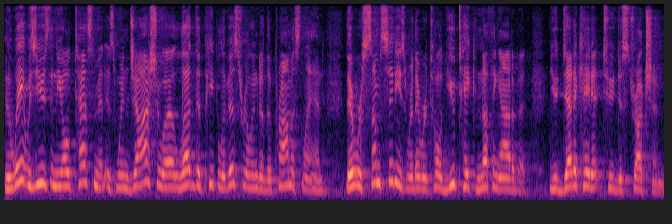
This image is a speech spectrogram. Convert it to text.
The way it was used in the Old Testament is when Joshua led the people of Israel into the promised land, there were some cities where they were told, You take nothing out of it. You dedicate it to destruction,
